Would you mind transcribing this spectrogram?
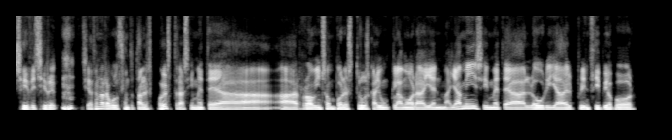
si, si, hace una revolución total Spoelstra, si mete a, Robinson por Struz, que hay un clamor ahí en Miami, si mete a Lowry ya del principio por,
